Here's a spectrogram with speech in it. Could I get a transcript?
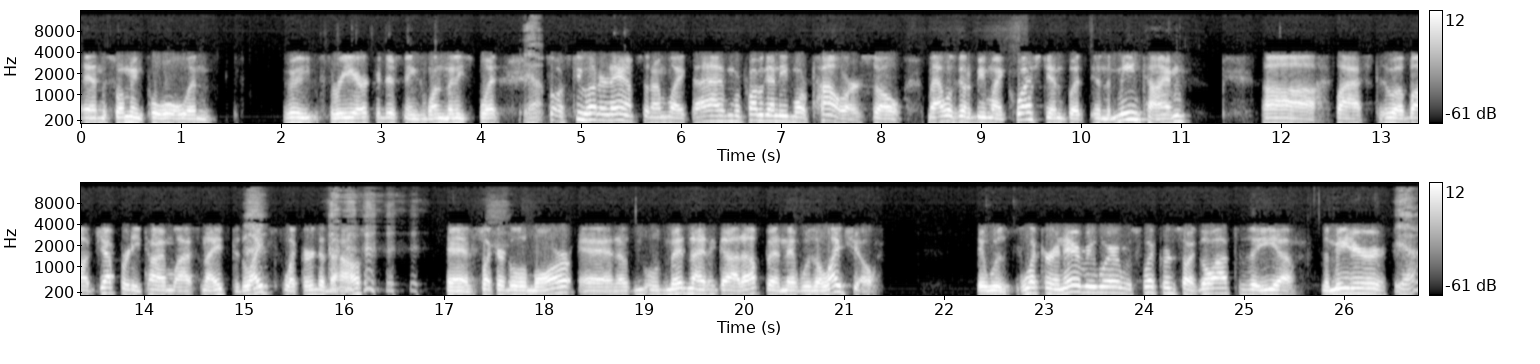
and the swimming pool and three, three air conditionings one mini split Yeah. so it's 200 amps and i'm like ah, we're probably going to need more power so that was going to be my question but in the meantime uh last about jeopardy time last night the lights flickered in the house and flickered a little more and at midnight i got up and it was a light show it was flickering everywhere it was flickering so i go out to the uh the meter Yeah.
